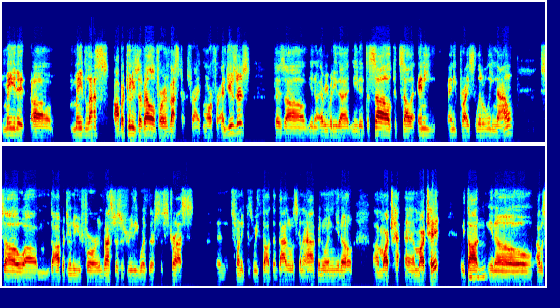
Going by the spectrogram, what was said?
made it uh, made less opportunities available for investors, right? More for end users, because uh, you know everybody that needed to sell could sell at any any price literally now. So um, the opportunity for investors is really where there's the stress. And it's funny because we thought that that was going to happen when you know uh, March uh, March hit. We thought mm-hmm. you know I was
